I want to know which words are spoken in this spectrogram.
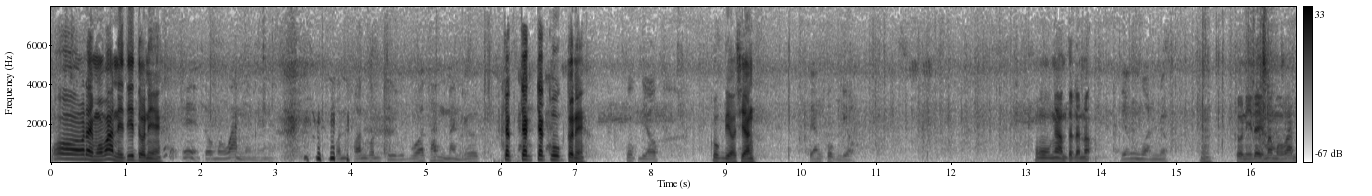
โอ้ได้เมื่อวานนี่ที่ตัวนี้เอ๊ะตัวเมื่อวานนี่นี่นี่คนถอนคนถือบัวท่านนั่นอยู่จักจักจักกุกตัวนี้กุกเดียว กุกเดียวเสียงเสียงกุกเดียว โอ้งามตัวละเนาะเสียงมวนอยู่ตัวนี้ได้มาเมื่อวาน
